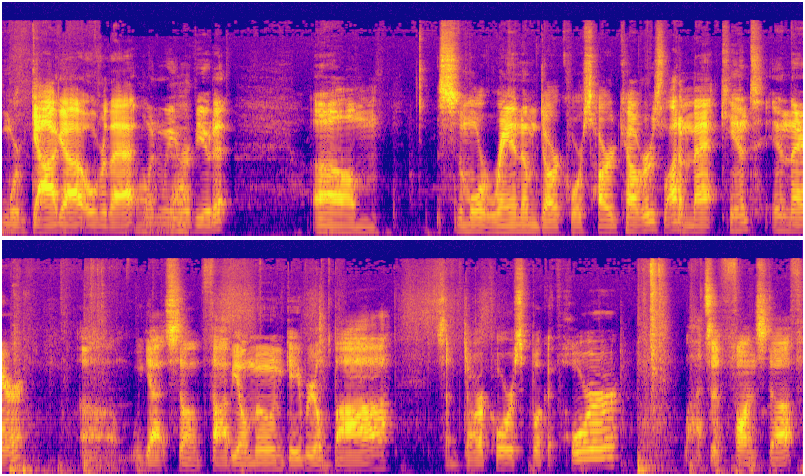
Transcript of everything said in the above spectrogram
were gaga over that Oh, when we yeah. reviewed it. Um, some more random Dark Horse hardcovers. A lot of Matt Kindt in there. Um, we got some Fabio Moon, Gabriel Ba, some Dark Horse Book of Horror. Lots of fun stuff.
